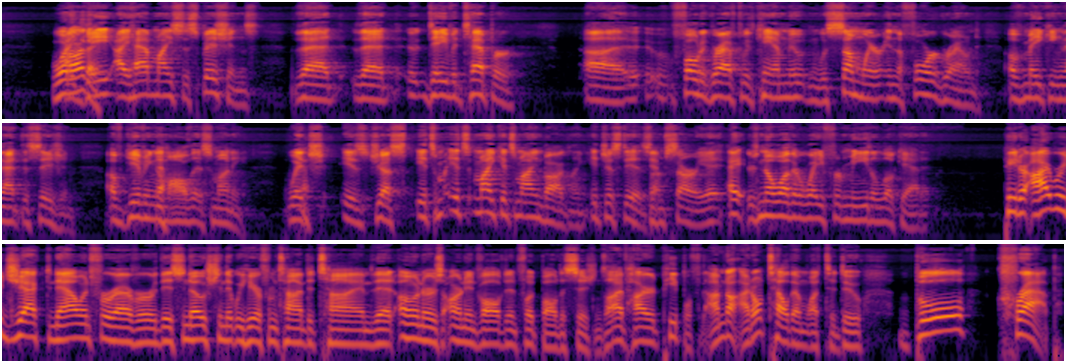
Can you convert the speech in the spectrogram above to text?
What I are they? I have my suspicions that that David Tepper uh, photographed with Cam Newton was somewhere in the foreground of making that decision of giving him all this money, which is just it's it's Mike. It's mind boggling. It just is. I'm sorry. It- there's no other way for me to look at it. Peter, I reject now and forever this notion that we hear from time to time that owners aren't involved in football decisions. I've hired people for that. I'm not I don't tell them what to do. Bull crap.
